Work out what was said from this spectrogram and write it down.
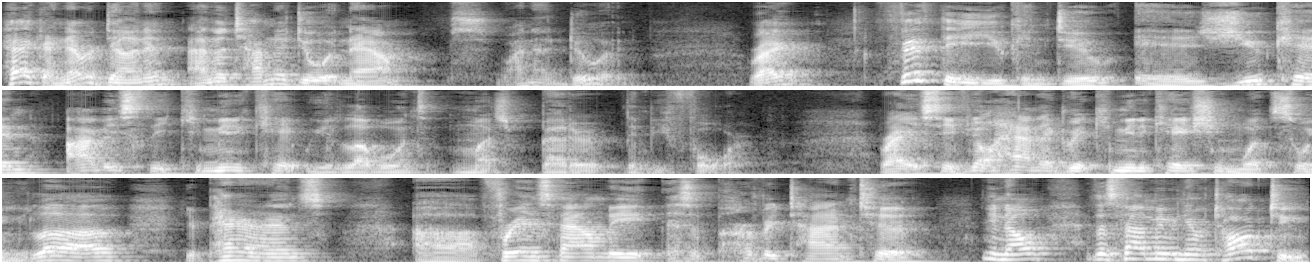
heck, I never done it. I have the time to do it now. Why not do it, right? Fifth thing you can do is you can obviously communicate with your loved ones much better than before right? So if you don't have that great communication with someone you love, your parents, uh, friends, family, it's a perfect time to, you know, if this family you never talked to,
